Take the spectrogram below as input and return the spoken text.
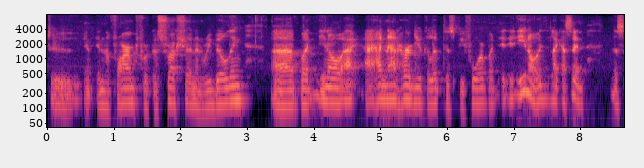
to in, in the farm for construction and rebuilding. Uh, but you know, I, I had not heard eucalyptus before. But it, it- you know, like I said, this,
